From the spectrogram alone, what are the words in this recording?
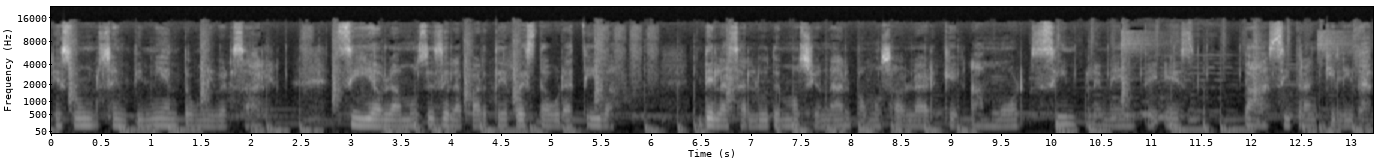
es un sentimiento universal. Si hablamos desde la parte restaurativa, de la salud emocional vamos a hablar que amor simplemente es paz y tranquilidad.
